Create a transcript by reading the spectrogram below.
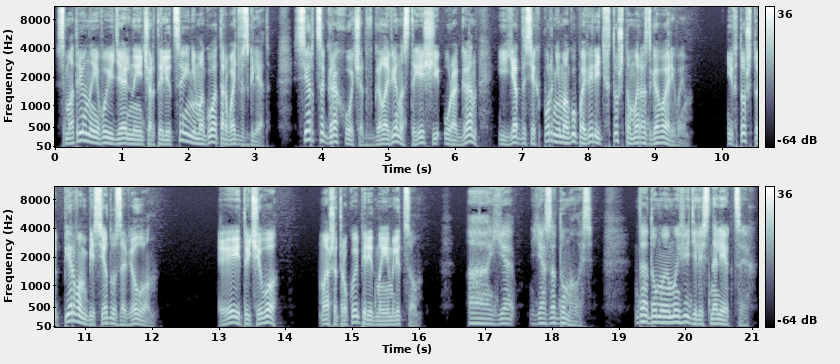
Смотрю на его идеальные черты лица и не могу оторвать взгляд. Сердце грохочет, в голове настоящий ураган, и я до сих пор не могу поверить в то, что мы разговариваем. И в то, что первым беседу завел он. «Эй, ты чего?» Машет рукой перед моим лицом. «А, я... Я задумалась. Да, думаю, мы виделись на лекциях.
